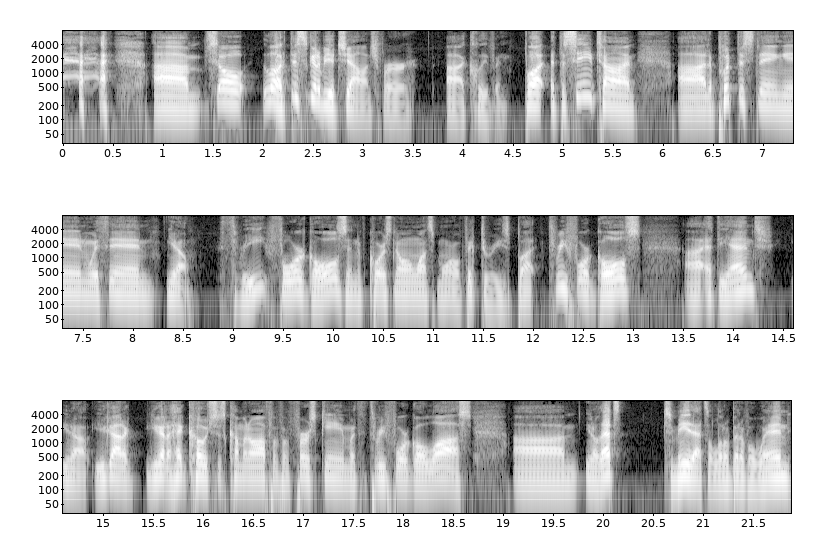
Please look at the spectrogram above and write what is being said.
um, so look, this is going to be a challenge for uh, Cleveland, but at the same time, uh, to put this thing in within you know three, four goals, and of course, no one wants moral victories, but three, four goals uh, at the end. You know, you got a you got a head coach that's coming off of a first game with a three, four goal loss. Um, you know, that's to me, that's a little bit of a win.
